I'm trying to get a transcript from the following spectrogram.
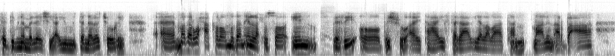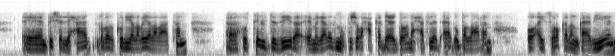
Kadibna malaysia ayuu muddo nala joogay. Madar waxaa kaloo mudan in la xuso in beri oo bishu ay tahay sagaal iyo labaatan maalin arbaca bisha lixaad labada kun iyo laba iyo labaatan. Hotel jazeera ee magaalada muqdisho waxaa ka dhici doona xaflad aada u ballaaran oo ay soo qabanqaabiyeen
